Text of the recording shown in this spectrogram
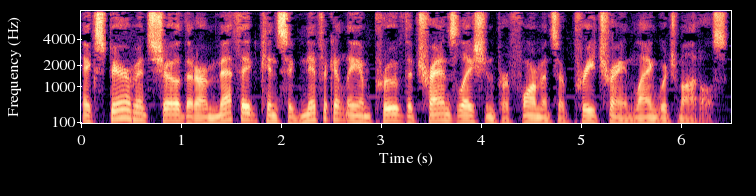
Experiments show that our method can significantly improve the translation performance of pre-trained language models.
